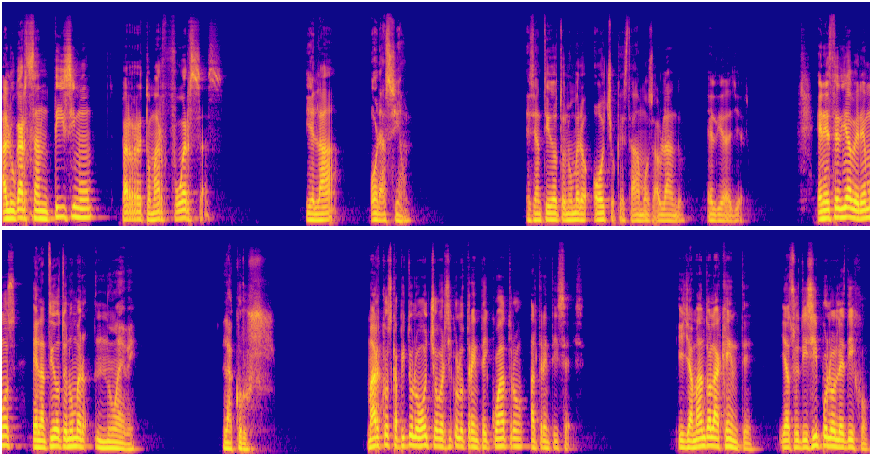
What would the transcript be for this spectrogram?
al lugar santísimo para retomar fuerzas y en la oración. Ese antídoto número 8 que estábamos hablando el día de ayer. En este día veremos el antídoto número 9, la cruz. Marcos capítulo 8, versículo 34 al 36. Y llamando a la gente y a sus discípulos les dijo,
